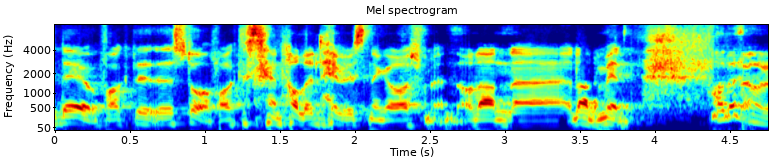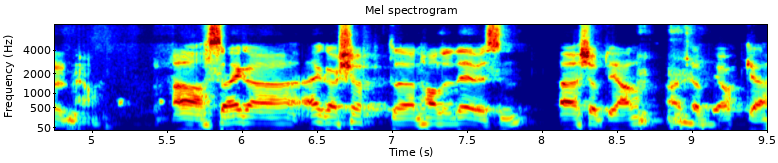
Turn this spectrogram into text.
det, er jo faktisk, det står faktisk en Harley Davidson i garasjen min, og den, den er min. Ja, det er den, ja. Ja, så jeg har, jeg har, kjøpt en Harley Davidson, jeg har kjøpt hjelm, jeg har kjøpt jakke,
